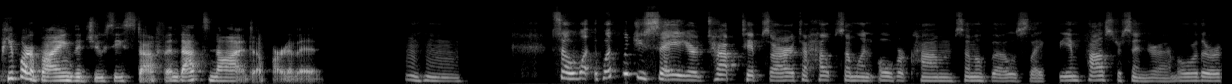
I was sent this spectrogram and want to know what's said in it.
people are buying the juicy stuff, and that's not a part of it. Mm-hmm. So, what, what would you say your top tips are to help someone overcome some of those, like the imposter syndrome or their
